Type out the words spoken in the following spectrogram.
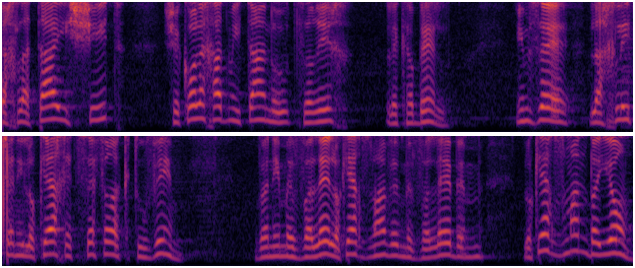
החלטה אישית שכל אחד מאיתנו צריך לקבל. אם זה להחליט שאני לוקח את ספר הכתובים ואני מבלה, לוקח זמן ומבלה, לוקח זמן ביום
